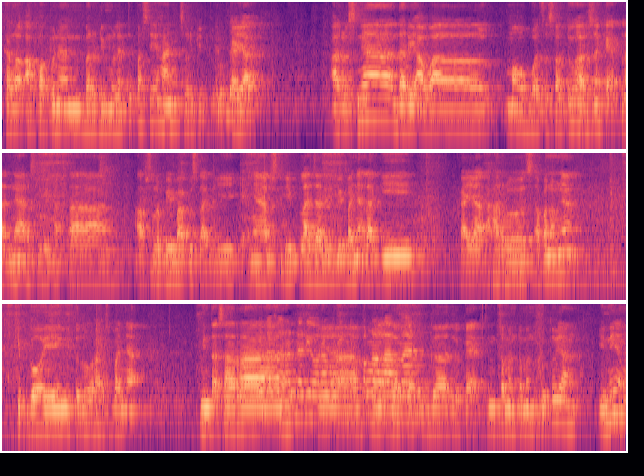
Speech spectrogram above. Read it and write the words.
kalau apa pun yang baru dimulai itu pasti hancur gitu. Kayak harusnya dari awal mau buat sesuatu harusnya kayak plannya harus lebih matang harus lebih bagus lagi. Kayaknya harus dipelajari lebih banyak lagi. Kayak harus apa namanya keep going gitu loh. Harus banyak minta saran. Minta saran dari orang-orang harus berpengalaman. belajar juga tuh kayak teman-temanku tuh yang ini yang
